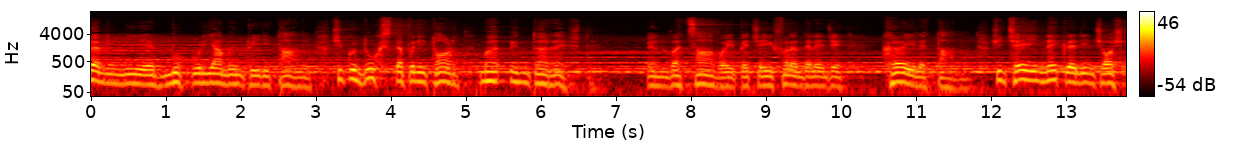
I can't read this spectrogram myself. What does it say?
Dă-mi mie bucuria mântuirii tale și cu Duh stăpânitor mă întărește. Învăța voi pe cei fără de lege căile tale și cei necredincioși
